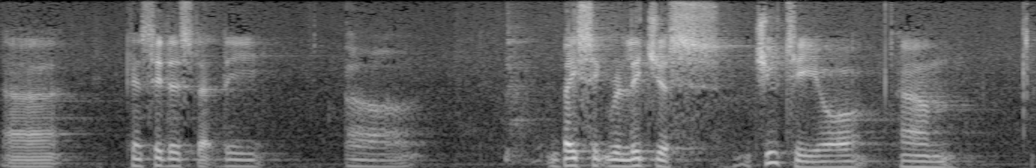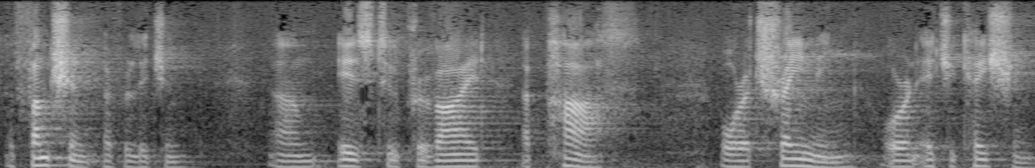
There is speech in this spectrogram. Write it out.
considers that the uh, basic religious duty or um, function of religion um, is to provide a path or a training or an education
